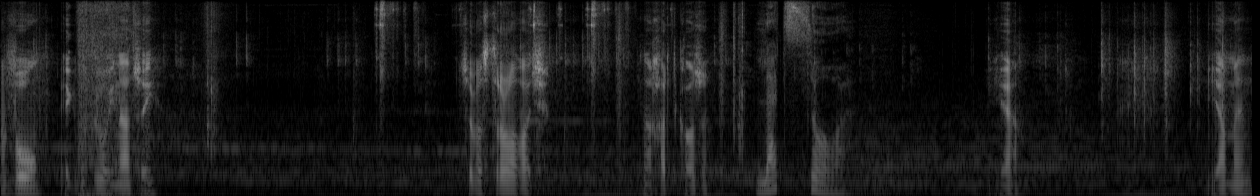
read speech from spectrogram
W, jakby było inaczej. Trzeba strollować na hardkorze. Let's soar. Yeah. Yeah man.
